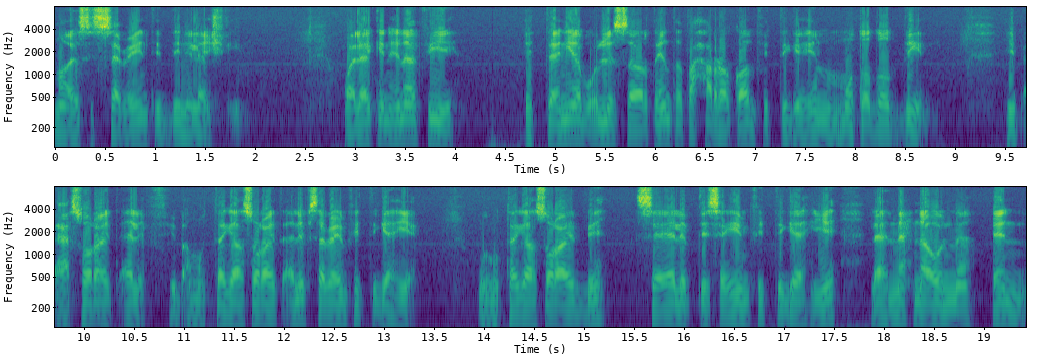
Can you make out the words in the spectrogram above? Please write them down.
ناقص السبعين تديني العشرين. ولكن هنا في التانية بقول لي السيارتين تتحركان في اتجاهين متضادين. يبقى سرعة ألف يبقى متجه سرعة ألف سبعين في اتجاه ي ومتجه سرعة ب سالب تسعين في اتجاه ي لأن إحنا قلنا إن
